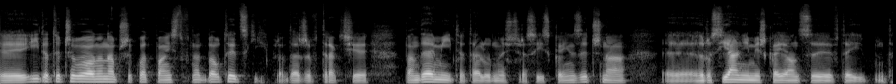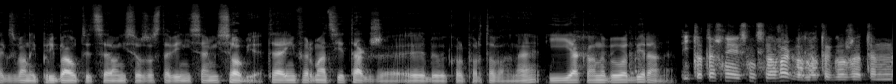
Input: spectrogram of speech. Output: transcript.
y, i dotyczyły one na przykład państw nadbałtyckich, prawda? Że w trakcie pandemii to ta ludność rosyjskojęzyczna, y, Rosjanie mieszkający w tej tak zwanej Pribałtyce, oni są zostawieni sami sobie. Te informacje także były kolportowane i jak one były odbierane? I to też nie jest nic nowego, dlatego że ten,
